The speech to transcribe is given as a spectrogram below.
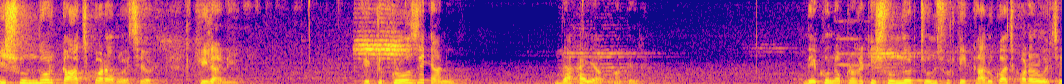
কি সুন্দর কাজ করা রয়েছে খিলানে। একটু ক্লোজে আনি, দেখাই আপনাদের। দেখুন আপনারা কি সুন্দর চুনসুরকির কারুকাজ করা রয়েছে।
